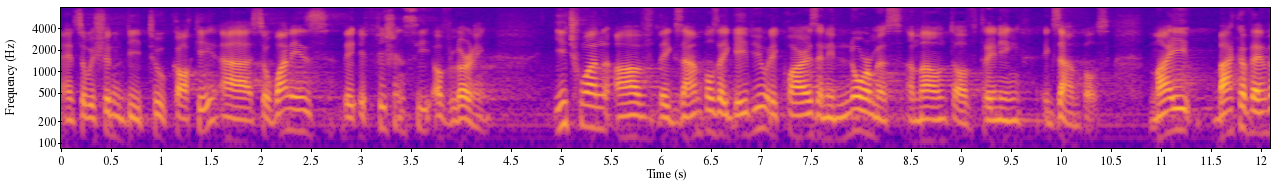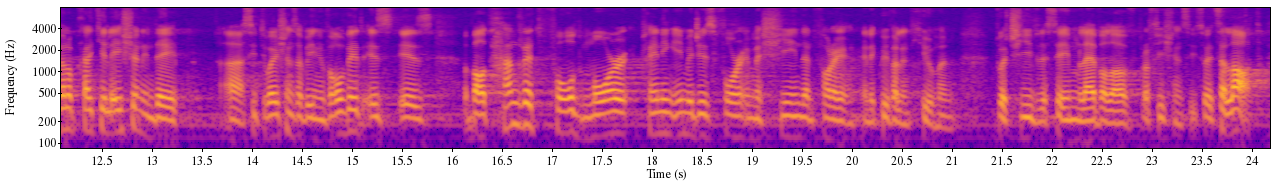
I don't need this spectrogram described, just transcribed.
And so we shouldn't be too cocky. Uh, so one is the efficiency of learning. Each one of the examples I gave you requires an enormous amount of training examples. My back of envelope calculation in the uh, situations I've been involved with is, is about 100-fold more training images for a machine than for a, an equivalent human to achieve the same level of proficiency. So it's a lot.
